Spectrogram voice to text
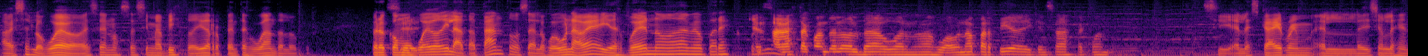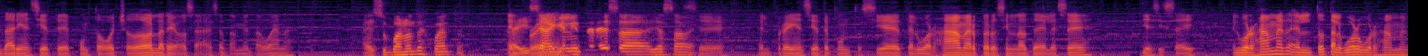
A veces lo juego, a veces no sé si me has visto ahí de repente jugándolo. Pero, pero como Sí. juego dilata tanto, o sea, lo juego una vez y después no me aparezco. ¿Quién sabe hasta cuándo lo volvés a jugar? No, a jugar una partida y quién sabe hasta cuándo. Sí, el Skyrim, el- la edición legendaria en 7.8 dólares, o sea, esa también está buena. Hay sus buenos descuentos. El Ahí si a alguien le interesa, ya sabe. Sí, el Prey en 7.7, el Warhammer, pero sin las DLC, 16. El Warhammer, el Total War Warhammer,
